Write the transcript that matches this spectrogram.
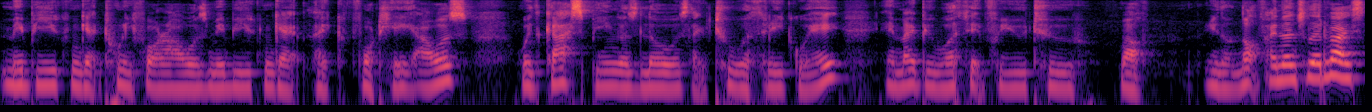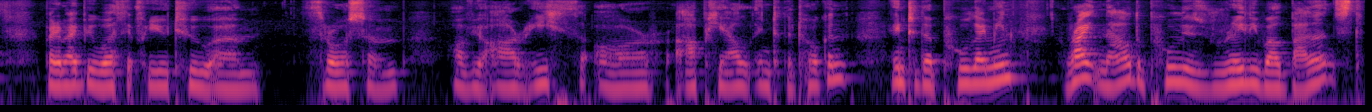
maybe you can get 24 hours, maybe you can get like 48 hours. With gas being as low as like two or three gwei, it might be worth it for you to well, you know, not financial advice, but it might be worth it for you to um, throw some of your RETH or RPL into the token, into the pool. I mean, right now the pool is really well balanced.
